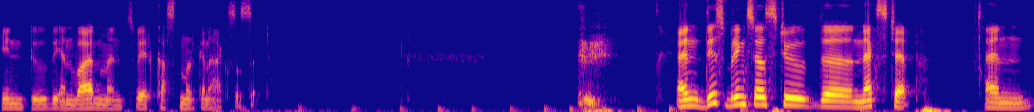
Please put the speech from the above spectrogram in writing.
into the environments where customer can access it. And this brings us to the next step and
